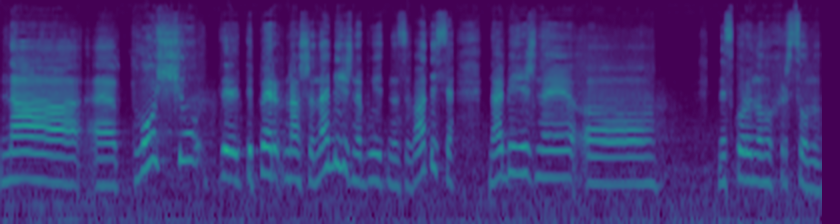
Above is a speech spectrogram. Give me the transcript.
на е, площу. Тепер наша набережна буде називатися набережною. Нескореного Херсону,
